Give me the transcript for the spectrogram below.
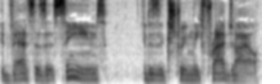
advanced as it seems, it is extremely fragile.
